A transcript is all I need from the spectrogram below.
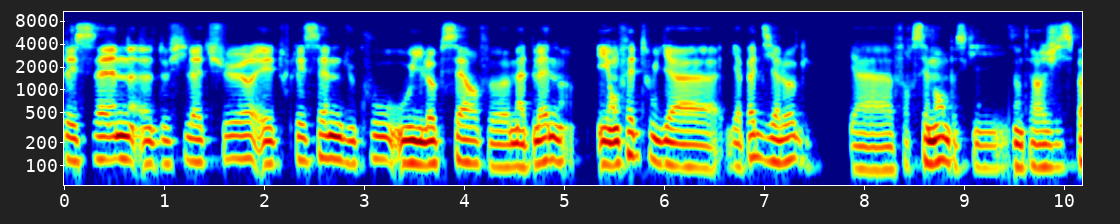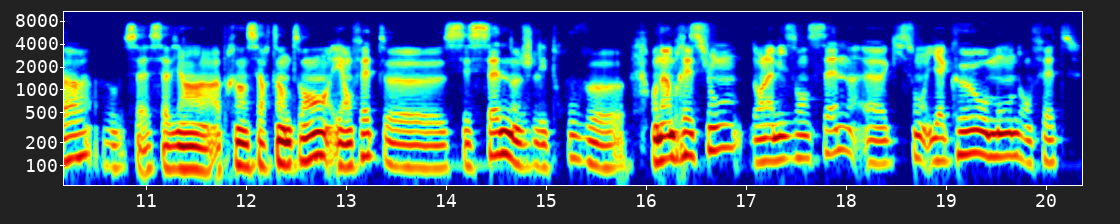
Les scènes euh, de filature et toutes les scènes, du coup, où il observe euh, Madeleine. Et en fait, où il n'y a, y a pas de dialogue. Il y a forcément, parce qu'ils n'interagissent pas, ça, ça, vient après un certain temps. Et en fait, euh, ces scènes, je les trouve. On a l'impression, dans la mise en scène, euh, qu'il n'y a que au monde, en fait,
